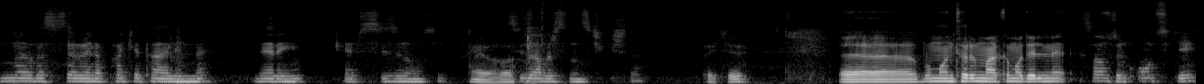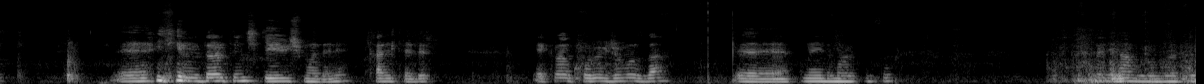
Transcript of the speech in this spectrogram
Bunları da size böyle paket halinde vereyim. Hepsi sizin olsun. Eyvallah. Siz alırsınız çıkışta. Peki. Eee, bu monitörün marka modelini Samsung 10 K Ee, 24 inç G3 modeli. Kalite bir. Ekran koruyucumuz da ee, neydi markası? Neydi lan bunun markası?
